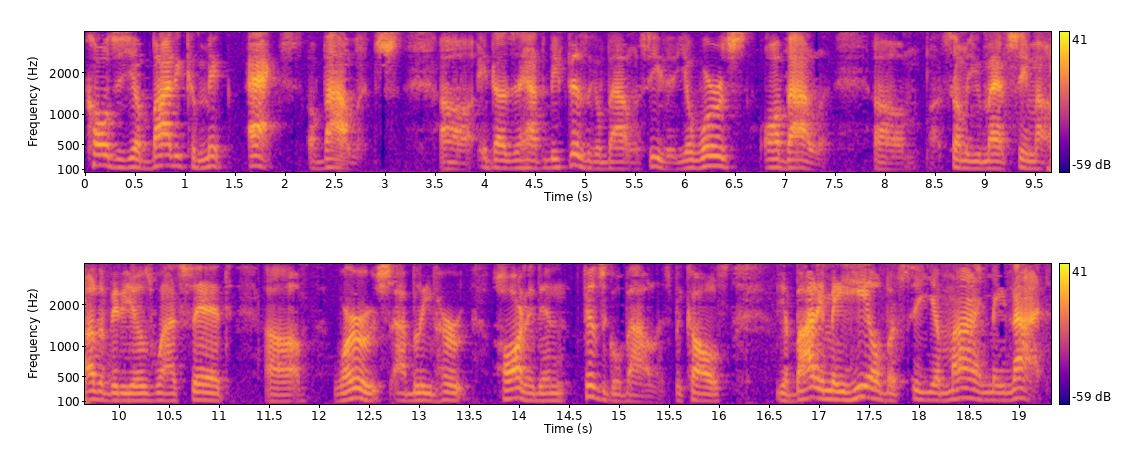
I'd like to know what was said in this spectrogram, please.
causes your body commit acts of violence. Uh, it doesn't have to be physical violence either. Your words are violent. Um, some of you may have seen my other videos where I said uh, words, I believe, hurt harder than physical violence because your body may heal, but see, your mind may not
